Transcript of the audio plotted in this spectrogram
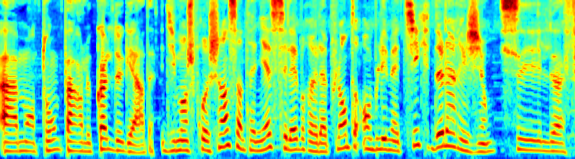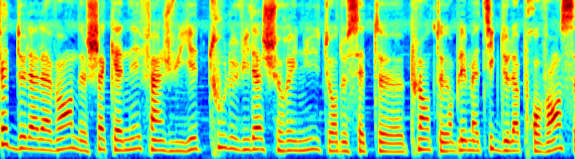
à Menton par le col de garde. Dimanche prochain, Sainte-Agnès célèbre la plante emblématique de la région. C'est la fête de la lavande. Chaque année, fin juillet, tout le village se réunit autour de cette euh, plante emblématique de la Provence.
